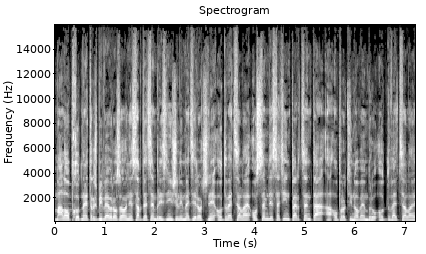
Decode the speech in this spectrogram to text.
Maloobchodné tržby v eurozóne sa v decembri znížili medziročne o 2,8% a oproti novembru o 2,7%.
